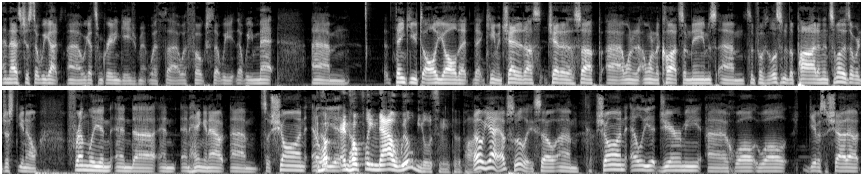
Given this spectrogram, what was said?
and that's just that we got uh, we got some great engagement with uh, with folks that we that we met. Um, thank you to all y'all that, that came and chatted us chatted us up. Uh, I wanted I wanted to call out some names, um, some folks that listened to the pod, and then some others that were just you know friendly and and uh, and and hanging out. Um, so Sean And, ho- and hopefully now we'll be listening to the pod. Oh yeah, absolutely. So um, Sean, Elliot, Jeremy, uh, who all who all gave us a shout out.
